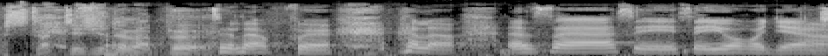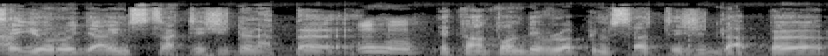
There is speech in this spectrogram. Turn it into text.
Stratégie de la peur. De la peur. Alors, euh, ça, c'est Yorodia. hein. C'est Yorodia, une stratégie de la peur. Et quand on développe une stratégie de la peur,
